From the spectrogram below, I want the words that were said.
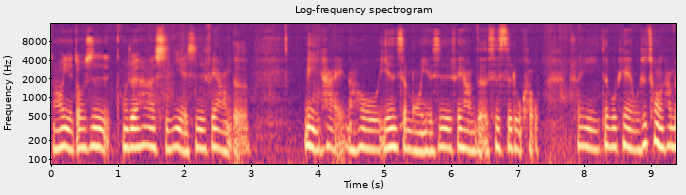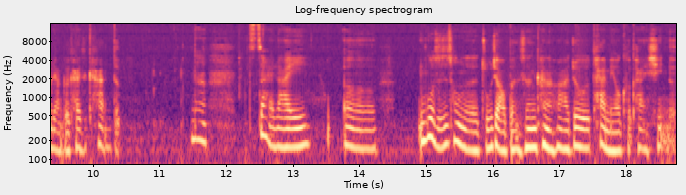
然后也都是我觉得她的实力也是非常的厉害，然后演什么也是非常的丝丝入口，所以这部片我是冲着他们两个开始看的。那再来，呃。如果只是冲着主角本身看的话，就太没有可看性了。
